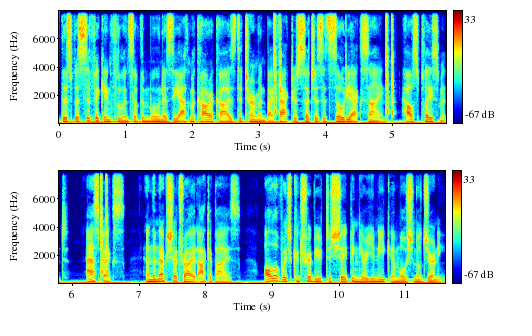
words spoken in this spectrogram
The specific influence of the moon as the Atmakaraka is determined by factors such as its zodiac sign, house placement, aspects, and the nakshatra it occupies, all of which contribute to shaping your unique emotional journey.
